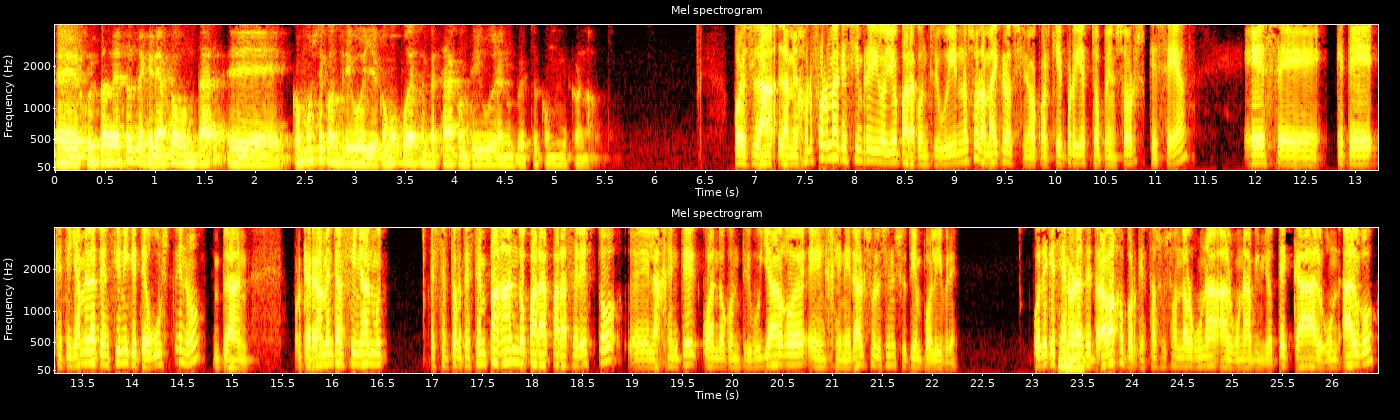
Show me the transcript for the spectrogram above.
eh, justo de eso te quería preguntar, eh, ¿cómo se contribuye? ¿Cómo puedes empezar a contribuir en un proyecto como Micronaut? Pues la, la mejor forma que siempre digo yo para contribuir no solo a Microsoft, sino a cualquier proyecto open source que sea, es eh, que, te, que te llame la atención y que te guste, ¿no? En plan, porque realmente al final, muy- excepto que te estén pagando para, para hacer esto, la gente cuando contribuye a algo en general suele ser en su tiempo libre. Puede que sean Mm. horas de trabajo porque estás usando alguna, alguna biblioteca, algún algo,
